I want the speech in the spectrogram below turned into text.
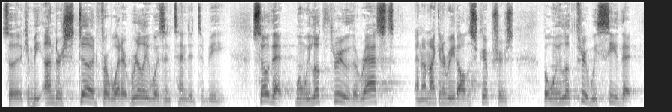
So that it can be understood for what it really was intended to be. So that when we look through the rest, and I'm not going to read all the scriptures, but when we look through, we see that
